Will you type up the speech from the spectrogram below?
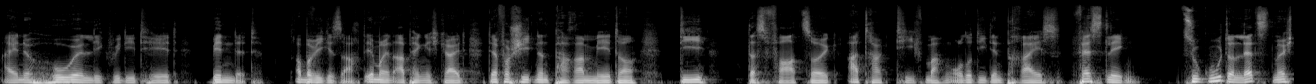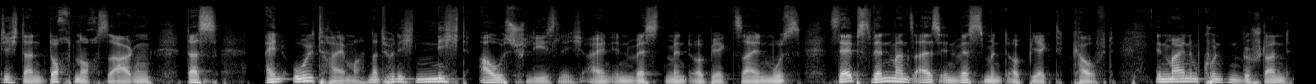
eine hohe Liquidität bindet. Aber wie gesagt, immer in Abhängigkeit der verschiedenen Parameter, die das Fahrzeug attraktiv machen oder die den Preis festlegen. Zu guter Letzt möchte ich dann doch noch sagen, dass ein Oldtimer natürlich nicht ausschließlich ein Investmentobjekt sein muss, selbst wenn man es als Investmentobjekt kauft. In meinem Kundenbestand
